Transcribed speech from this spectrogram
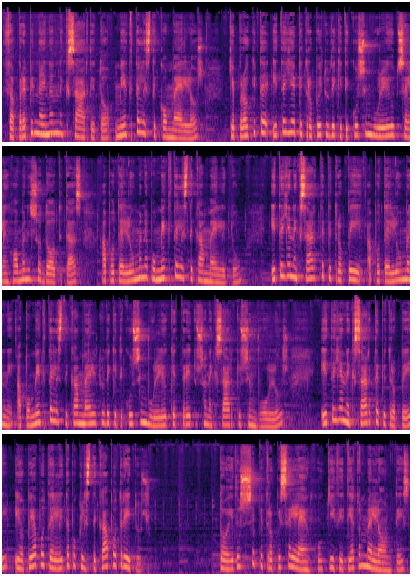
θα πρέπει να είναι ανεξάρτητο, μη εκτελεστικό μέλος και πρόκειται είτε για Επιτροπή του Διοικητικού Συμβουλίου της Ελεγχόμενης Οντότητας, αποτελούμενη από μη εκτελεστικά μέλη του, είτε για ανεξάρτητη επιτροπή αποτελούμενη από μη εκτελεστικά μέλη του Διοικητικού Συμβουλίου και τρίτους ανεξάρτητους συμβούλους, είτε για ανεξάρτητη επιτροπή η οποία αποτελείται αποκλειστικά από τρίτους. Το είδος της Επιτροπής Ελέγχου και η θητεία των μελών της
